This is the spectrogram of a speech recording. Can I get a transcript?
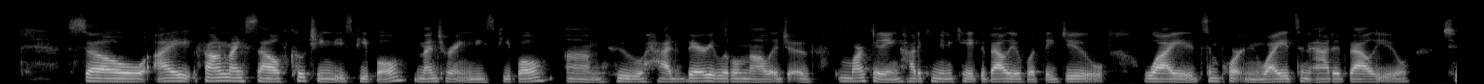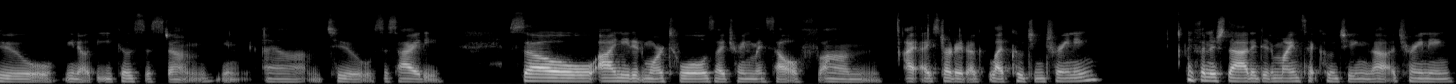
So I found myself coaching these people, mentoring these people um, who had very little knowledge of marketing, how to communicate the value of what they do, why it's important, why it's an added value to you know the ecosystem, in, um, to society. So I needed more tools. I trained myself. Um, I, I, started a life coaching training. I finished that. I did a mindset coaching uh, training.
